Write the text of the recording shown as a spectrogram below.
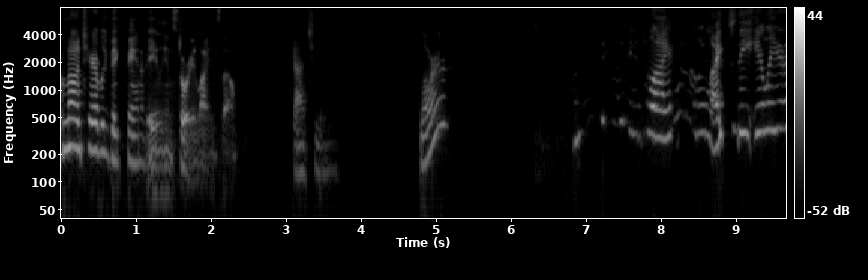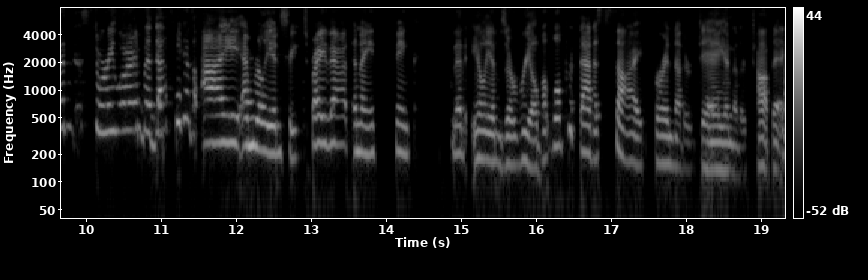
I'm not a terribly big fan of alien storylines though. Gotcha. Laura? I really liked the alien storyline, but that's because I am really intrigued by that. And I think that aliens are real, but we'll put that aside for another day, another topic.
